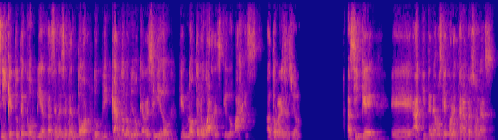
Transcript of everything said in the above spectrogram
y que tú te conviertas en ese mentor duplicando lo mismo que has recibido, que no te lo guardes, que lo bajes a tu organización. Así que eh, aquí tenemos que conectar a personas,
